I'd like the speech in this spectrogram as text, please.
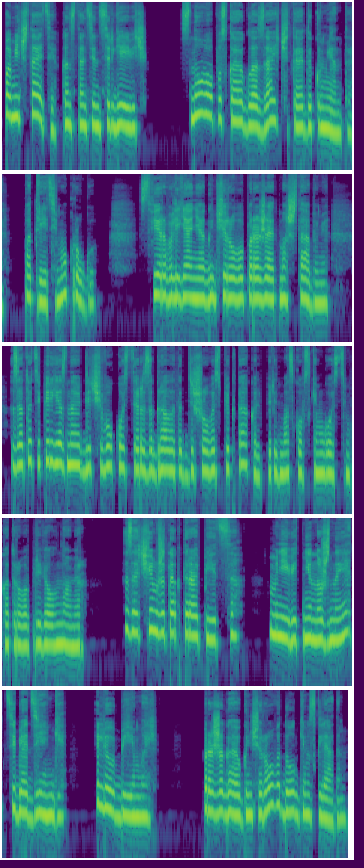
помечтайте, Константин Сергеевич. Снова опускаю глаза и читаю документы по третьему кругу. Сфера влияния Гончарова поражает масштабами, зато теперь я знаю, для чего Костя разыграл этот дешевый спектакль перед московским гостем, которого привел номер. «Зачем же так торопиться? Мне ведь не нужны от тебя деньги, любимый». Прожигаю Гончарова долгим взглядом.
